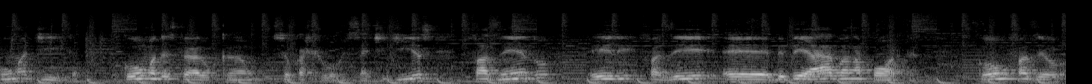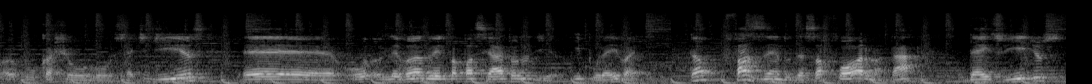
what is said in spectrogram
uma dica. Como adestrar o cão, seu cachorro em 7 dias, fazendo ele fazer é, beber água na porta. Como fazer o, o cachorro 7 dias, é, levando ele para passear todo dia. E por aí vai. Então, fazendo dessa forma, tá? 10 vídeos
